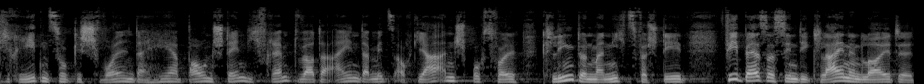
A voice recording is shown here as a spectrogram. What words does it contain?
die reden so geschwollen daher, bauen ständig Fremdwörter ein, damit es auch ja anspruchsvoll klingt und man nichts versteht. Viel besser sind die kleinen Leute,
